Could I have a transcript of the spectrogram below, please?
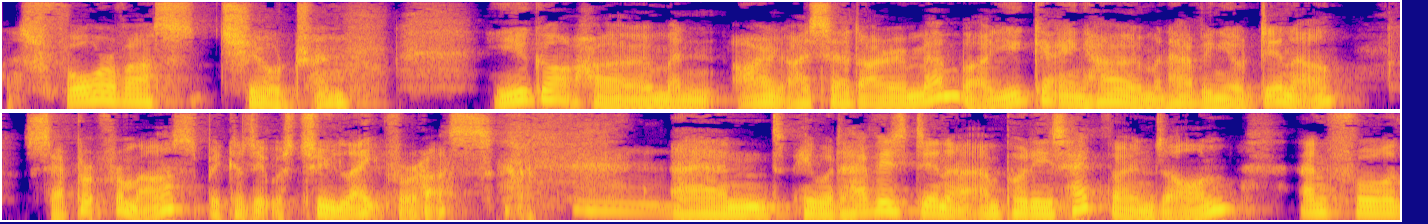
there's four of us children, you got home and I, I said, I remember you getting home and having your dinner separate from us because it was too late for us. Mm. And he would have his dinner and put his headphones on. And for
